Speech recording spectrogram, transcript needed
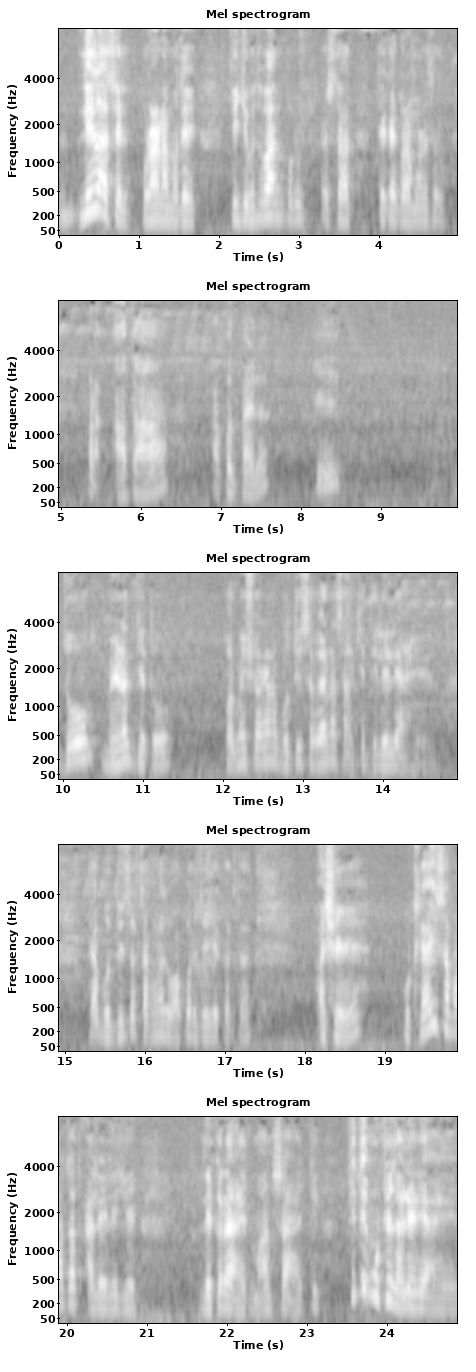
लिहिलं असेल पुराणामध्ये की जे विद्वान पुरुष असतात ते काही ब्राह्मण असतात. पण आता आपण पाहिलं की जो मेहनत घेतो परमेश्वरानं बुद्धी सगळ्यांना सारखी दिलेली आहे. त्या बुद्धीचा चांगलाच वापर जे जे करतात असे कुठल्याही समाजात आलेली जे लेकरं आहेत माणसं आहेत ती किती मोठी झालेली आहेत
